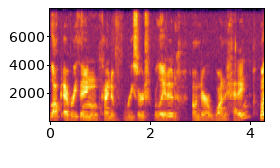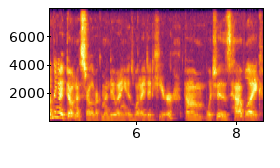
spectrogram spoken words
locked everything kind of research related under one heading. One thing I don't necessarily recommend doing is what I did here, um, which is have like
